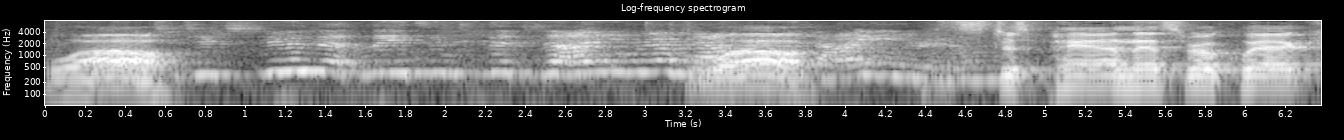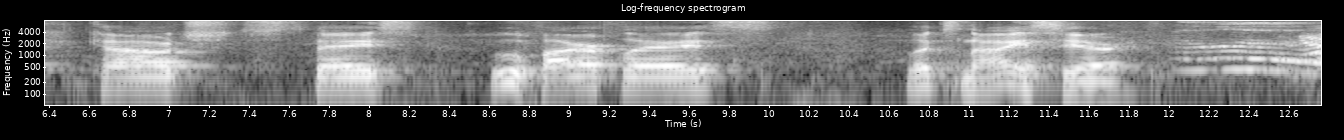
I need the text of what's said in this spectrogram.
Wow. That leads into the dining room. Now Wow. we're in the dining room. Let's just pan this real quick. Couch, space. Ooh, fireplace. Looks nice here. Now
